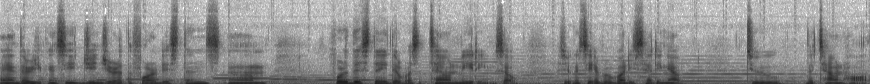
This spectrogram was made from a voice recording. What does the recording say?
And there you can see Ginger at the far distance. Um, for this day there was a town meeting, so as you can see everybody's heading out to the town hall.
